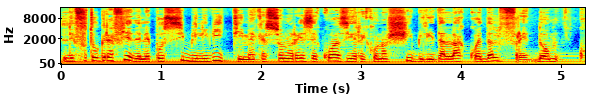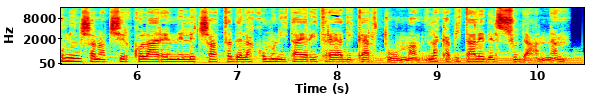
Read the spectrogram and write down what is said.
Le fotografie delle possibili vittime, che sono rese quasi irriconoscibili dall'acqua e dal freddo, cominciano a circolare nelle chat della comunità eritrea di Khartoum, la capitale del Sudan.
